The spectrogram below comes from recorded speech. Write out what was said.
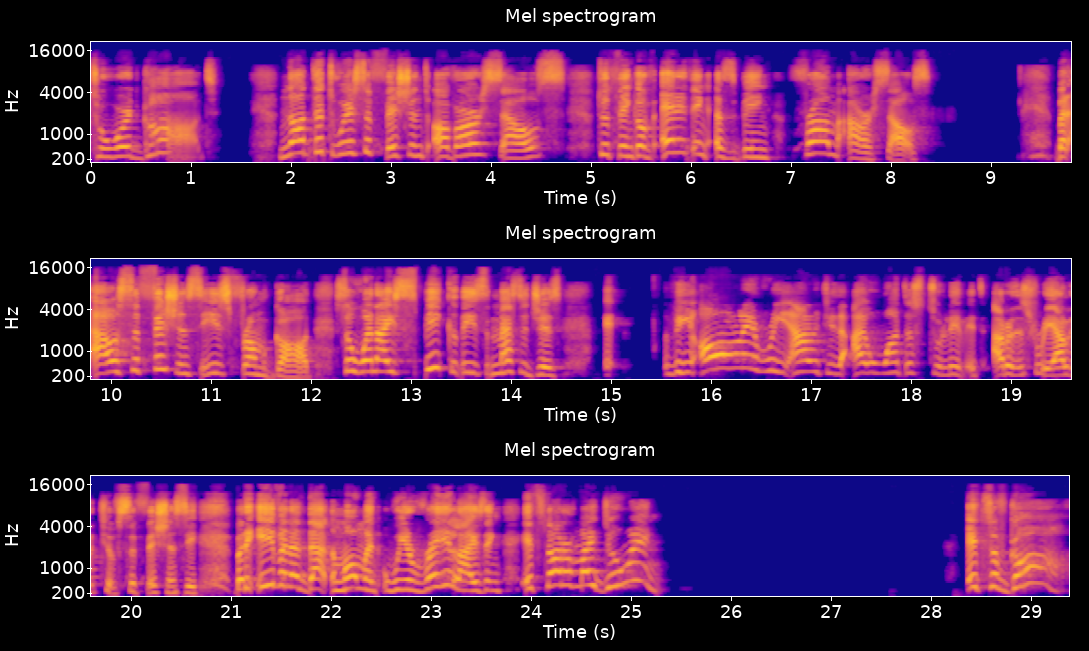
toward God. Not that we're sufficient of ourselves to think of anything as being from ourselves, but our sufficiency is from God. So when I speak these messages, eh, the only reality that I want us to live, it's out of this reality of sufficiency. But even at that moment, we're realizing it's not of my doing. It's of God.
